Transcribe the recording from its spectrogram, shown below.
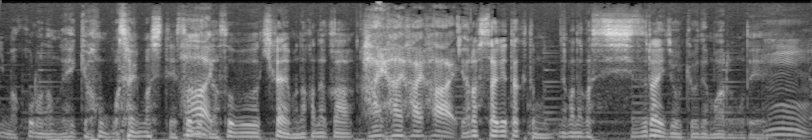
今コロナの影響もございまして外で遊ぶ機会もなかなかはいはいはいはい。やらせてあげたくてもなかなかしづらい状況でもあるので、うん、だ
